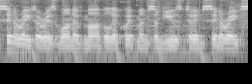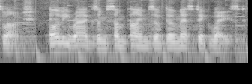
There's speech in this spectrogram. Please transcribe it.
Incinerator is one of MARPOL equipments and used to incinerate sludge, oily rags and some kinds of domestic waste.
